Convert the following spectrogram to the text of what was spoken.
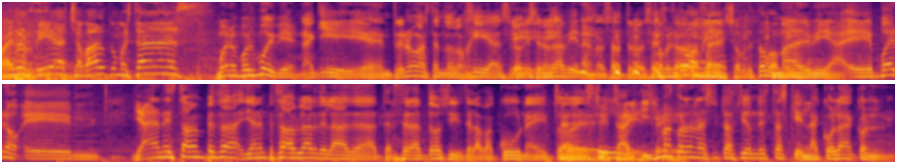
Buenos días, chaval, ¿cómo estás? Bueno, pues muy bien. Aquí, entre nuevas tecnologías, lo Sí. que se nos da bien a nosotros. Sobre esto, todo a mí, ¿sabes? sobre todo a mí. Madre mía. Eh, bueno, eh, ya han estado empeza- ya han empezado a hablar de la, de la tercera dosis de la vacuna y todo Sí, esto y sí, tal. sí. Y yo me acuerdo de una situación de estas que en la cola con,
